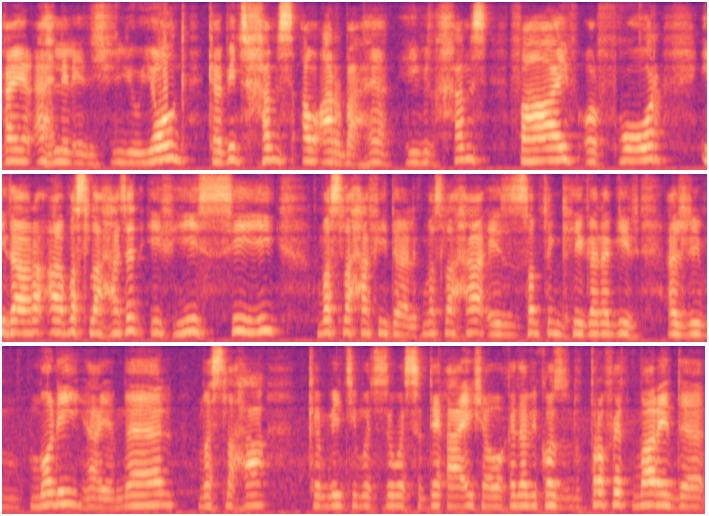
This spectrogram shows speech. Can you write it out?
غير أهل الإذن you young كبنت خمس أو أربع ها هي بالخمس five or four إذا رأى مصلحة if he see مصلحة في ذلك مصلحة is something he gonna give أجل money هاي مال مصلحة كبنت متزوج الصديقة عائشة وكذا because the prophet married uh,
